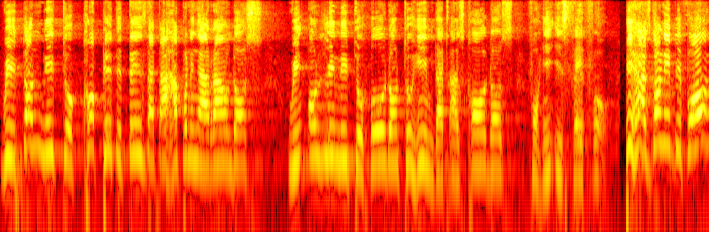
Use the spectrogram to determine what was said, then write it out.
We don't need to copy the things that are happening around us. We only need to hold on to Him that has called us, for He is faithful. He has done it before,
